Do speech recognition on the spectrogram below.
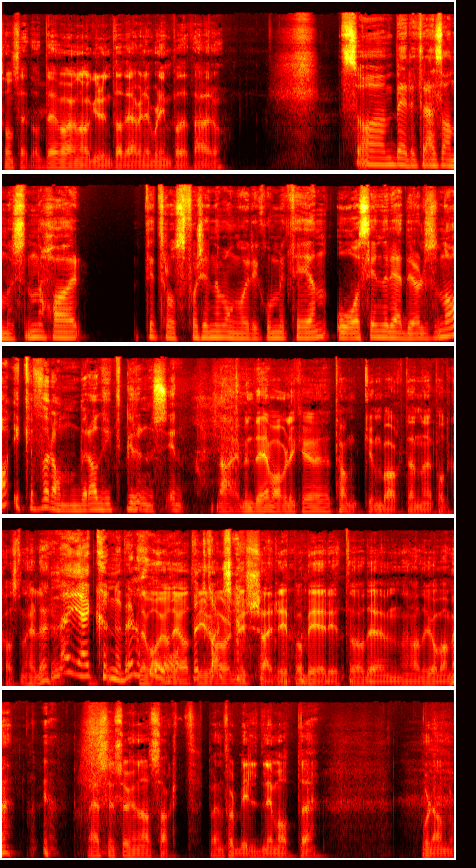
sånn sett, og Det var jo noe av grunnen til at jeg ville bli med på dette her òg. Så Berit Reiss-Andersen har til tross for sine mange år i komiteen og sin redegjørelse nå, ikke forandra ditt grunnsyn. Nei, men det var vel ikke tanken bak denne podkasten heller. Nei, jeg kunne vel håpet, kanskje. Det var jo det at vi vi var nysgjerrig på Berit og det hun hadde jobba med. Og jeg syns hun har sagt på en forbilledlig måte hvordan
